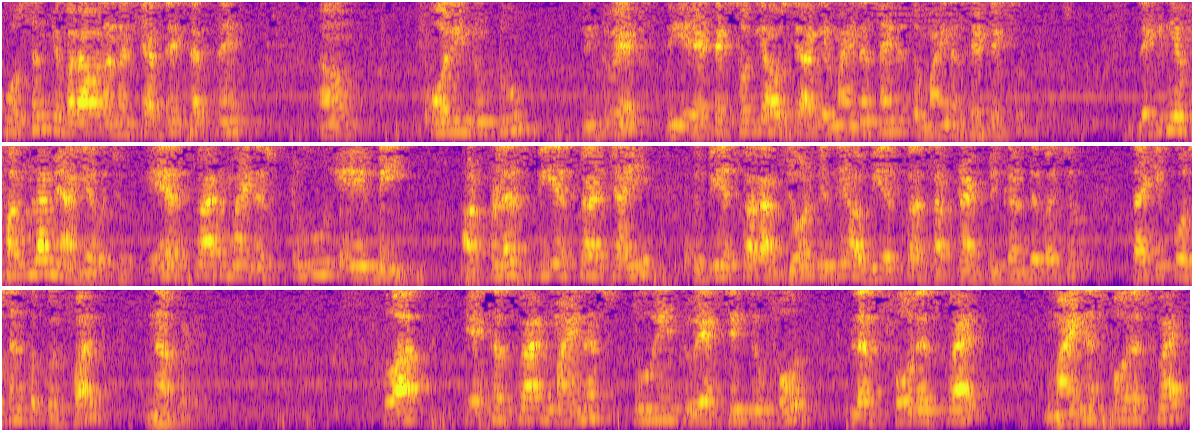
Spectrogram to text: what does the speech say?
क्वेश्चन के बराबर आना चाहिए। आप देख सकते हैं four into two into X तो ये एट एक्स हो गया, उसके आगे माइनस आएँगे तो माइनस एट एक्स हो गया बच्चों। लेकिन ये फॉर्मूला में आ गया बच्चों। A square minus two A B और प्लस बी स्क्वायर चाहिए तो बी स्क्वायर आप जोड़ भी दें और बी स्क्वायर सब्ट्रैक्ट भी कर दे बच्चों, ताकि क्वेश्चन पर कोई फ़र्क ना पड़े। तो आप X square minus two into X into four plus four square minus four square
